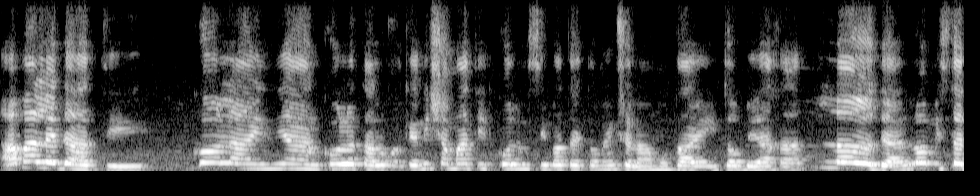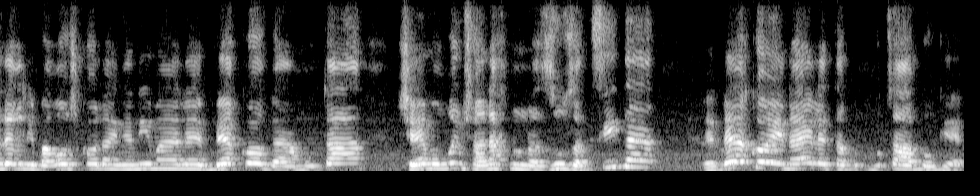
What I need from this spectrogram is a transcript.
אבל לדעתי, כל העניין, כל התהלוכה, כי אני שמעתי את כל מסיבת העיתונאים של העמותה איתו ביחד, לא יודע, לא מסתדר לי בראש כל העניינים האלה, ברקו והעמותה, שהם אומרים שאנחנו נזוז הצידה, וברקו ינהל את הקבוצה הבוגרת.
